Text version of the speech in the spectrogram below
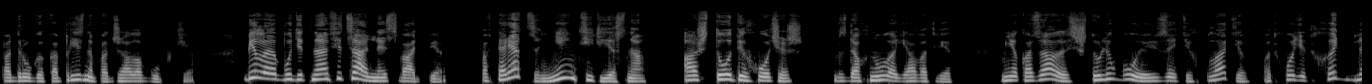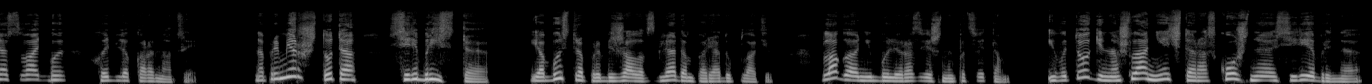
Подруга капризно поджала губки. Белое будет на официальной свадьбе. Повторяться неинтересно. А что ты хочешь? Вздохнула я в ответ. Мне казалось, что любое из этих платьев подходит хоть для свадьбы, хоть для коронации. Например, что-то серебристое. Я быстро пробежала взглядом по ряду платьев благо они были развешаны по цветам. И в итоге нашла нечто роскошное серебряное,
